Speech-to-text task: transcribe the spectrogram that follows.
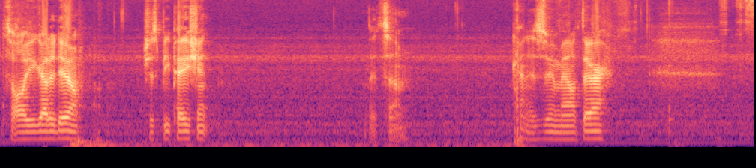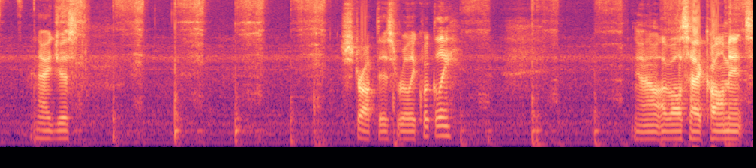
That's all you gotta do. Just be patient. Let's, um, kind of zoom out there. And I just just drop this really quickly. Now, I've also had comments,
